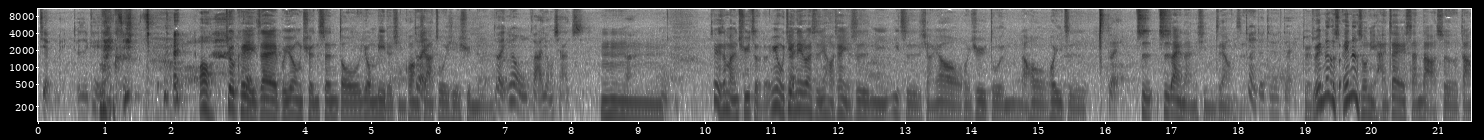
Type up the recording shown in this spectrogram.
健美，就是可以在肌对 哦，就可以在不用全身都用力的情况下做一些训练。对，因为我无法用下肢，嗯嗯，这也是蛮曲折的，因为我记得那段时间好像也是你一直想要回去蹲，然后会一直对。挚挚爱难行这样子。对对对对。对，对，所以那个时候，哎，那时候你还在散打社当，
